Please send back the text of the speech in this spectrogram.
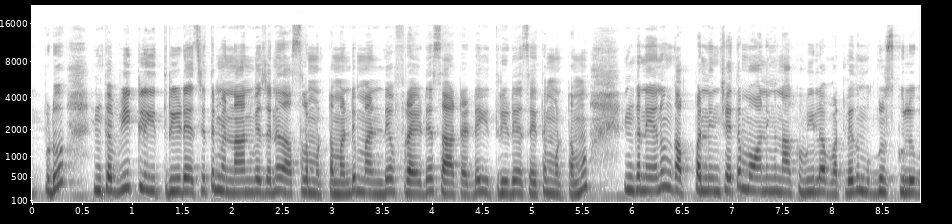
ఇప్పుడు ఇంకా వీక్లీ ఈ త్రీ డేస్ అయితే మేము నాన్ వెజ్ అనేది అసలు ముట్టమండి. మండే ఫ్రైడే సాటర్డే ఈ త్రీ డేస్ అయితే ముట్టము. ఇంకా నేను ఇంక అప్పటి నుంచి అయితే మార్నింగ్ నాకు వీలు అవ్వట్లేదు ముగ్గురు స్కూల్కి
